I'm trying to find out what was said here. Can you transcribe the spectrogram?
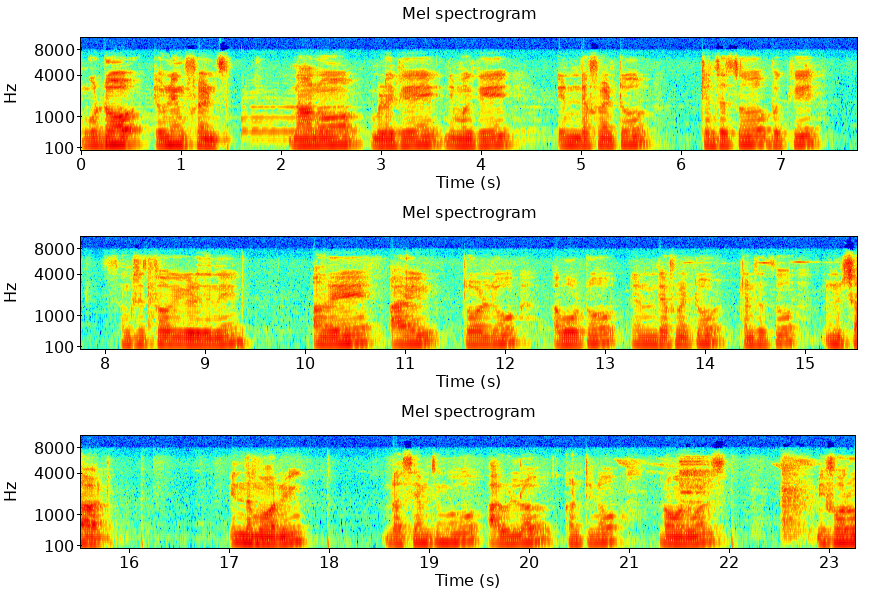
ಗುಡ್ ಈವ್ನಿಂಗ್ ಫ್ರೆಂಡ್ಸ್ ನಾನು ಬೆಳಗ್ಗೆ ನಿಮಗೆ ಇಂಡೆಫಿನೆಟ್ ಟೆನ್ಸಸ್ ಬಗ್ಗೆ ಸಂಕ್ಷಿಪ್ತವಾಗಿ ಹೇಳಿದ್ದೀನಿ. ಅಂದರೆ I told you about indefinite tenses in short in the morning the same thing I will continue now onwards before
